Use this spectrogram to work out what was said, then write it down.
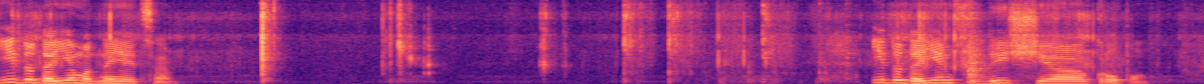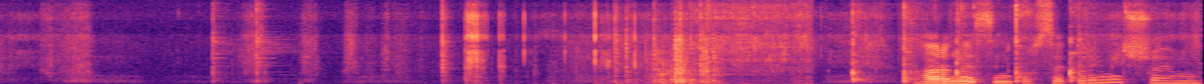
І додаємо одне яйце. І додаємо сюди ще кропу. Гарнесенько все перемішуємо.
